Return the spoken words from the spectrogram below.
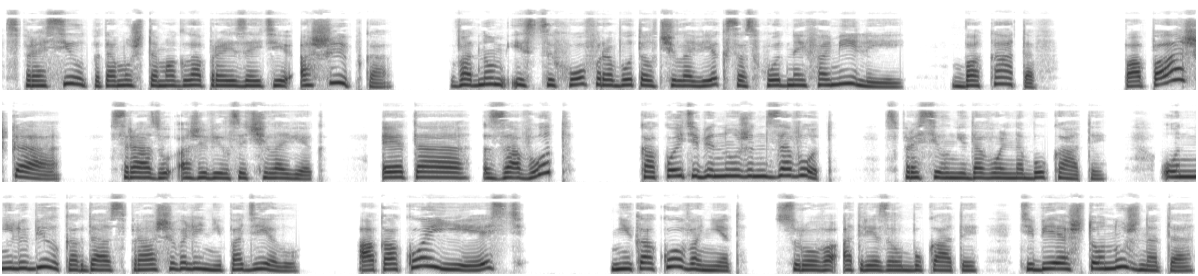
Спросил, потому что могла произойти ошибка. В одном из цехов работал человек со сходной фамилией — Бакатов. «Папашка!» — сразу оживился человек. «Это завод? Какой тебе нужен завод?» — спросил недовольно Букаты. Он не любил, когда спрашивали не по делу. «А какой есть?» «Никакого нет», — сурово отрезал Букаты. «Тебе что нужно-то?»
